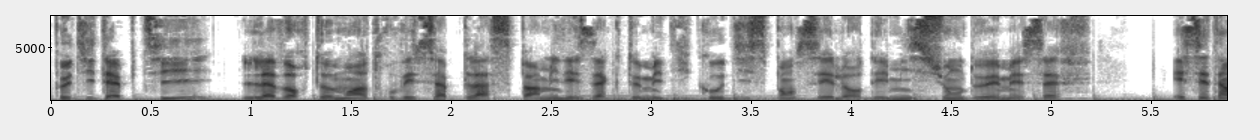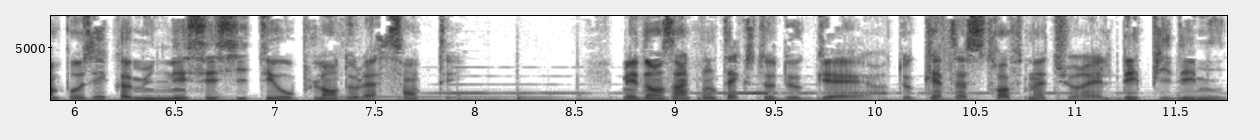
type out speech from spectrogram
Petit à petit, l'avortement a trouvé sa place parmi les actes médicaux dispensés lors des missions de MSF et s'est imposé comme une nécessité au plan de la santé. Mais dans un contexte de guerre, de catastrophe naturelle, d'épidémie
